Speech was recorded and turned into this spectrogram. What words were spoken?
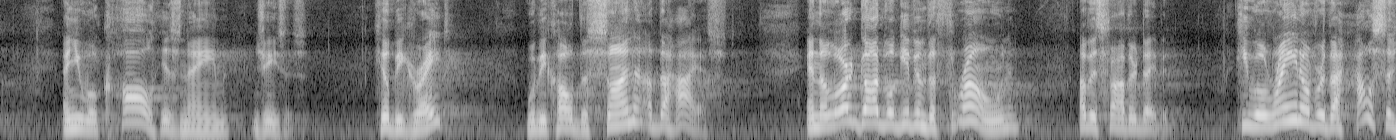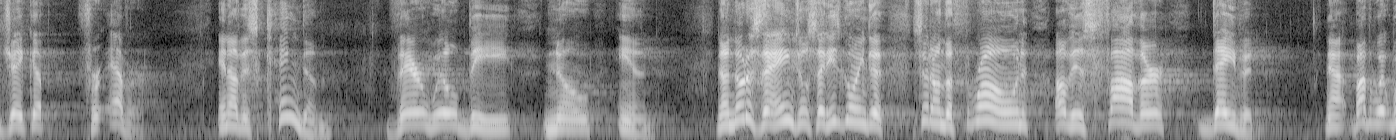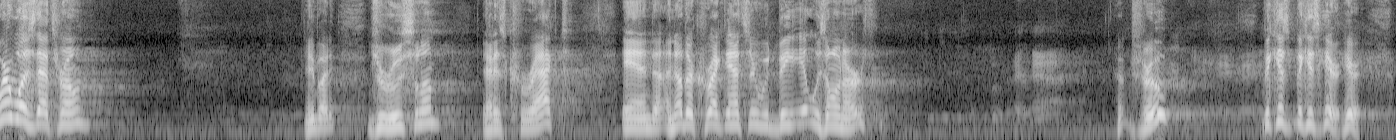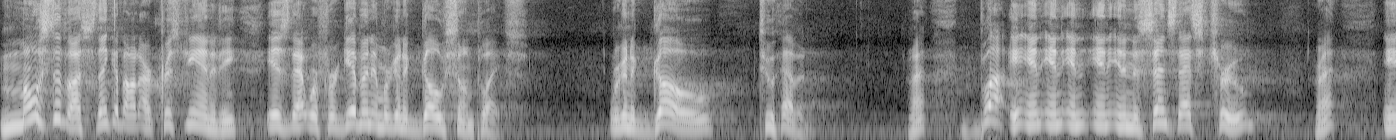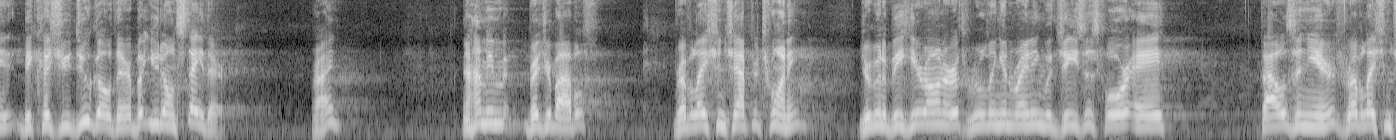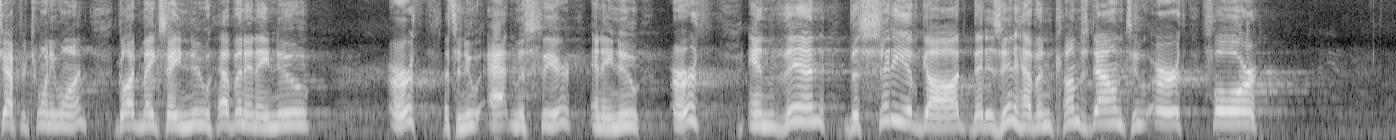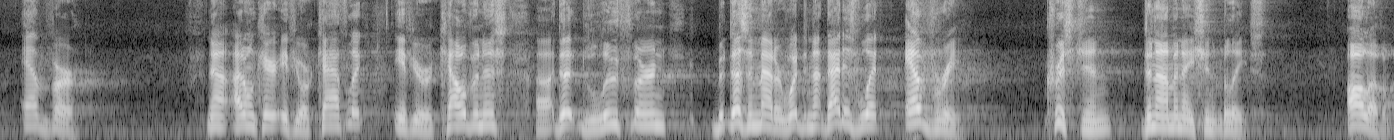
and you will call his name Jesus. He'll be great, will be called the Son of the Highest. And the Lord God will give him the throne of his father David. He will reign over the house of Jacob forever, and of his kingdom there will be no end. Now, notice the angel said he's going to sit on the throne of his father David. Now, by the way, where was that throne? Anybody? Jerusalem. That is correct. And uh, another correct answer would be it was on earth. True? Because, because here, here, most of us think about our Christianity is that we're forgiven and we're going to go someplace. We're going to go to heaven. Right? But in, in, in, in, in a sense, that's true, right? because you do go there, but you don't stay there, right? Now, how many read your Bibles? Revelation chapter 20. You're going to be here on earth, ruling and reigning with Jesus for a thousand years. Revelation chapter 21. God makes a new heaven and a new earth. That's a new atmosphere and a new earth. And then the city of God that is in heaven comes down to earth for ever. Now, I don't care if you're Catholic, if you're a Calvinist, uh, Lutheran, it doesn't matter what, that is what every Christian denomination believes. All of them.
